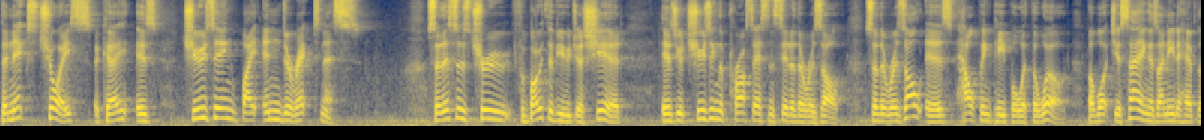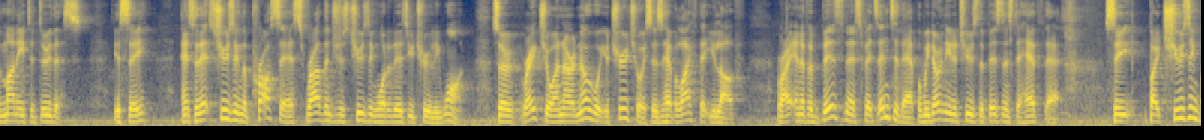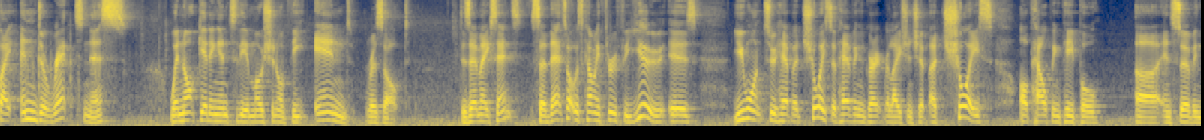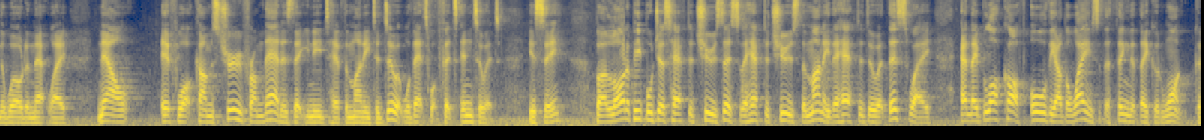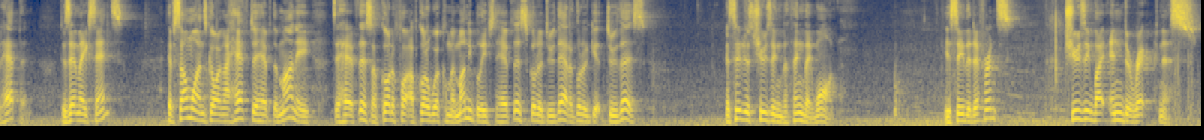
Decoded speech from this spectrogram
The next choice, okay, is choosing by indirectness. So this is true for both of you who just shared, is you're choosing the process instead of the result. So the result is helping people with the world. But what you're saying is I need to have the money to do this. You see? And so that's choosing the process rather than just choosing what it is you truly want. So Rachel, I know what your true choice is, have a life that you love, right? And if a business fits into that, but we don't need to choose the business to have that. See, by choosing by indirectness, we're not getting into the emotion of the end result. Does that make sense? So that's what was coming through for you is you want to have a choice of having a great relationship, a choice of helping people uh, and serving the world in that way. Now, if what comes true from that is that you need to have the money to do it, well, that's what fits into it, you see? But a lot of people just have to choose this. They have to choose the money. They have to do it this way. And they block off all the other ways that the thing that they could want could happen. Does that make sense? If someone's going, I have to have the money to have this, I've got to, I've got to work on my money beliefs to have this, I've got to do that, I've got to get do this. Instead of just choosing the thing they want. You see the difference? Choosing by indirectness.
